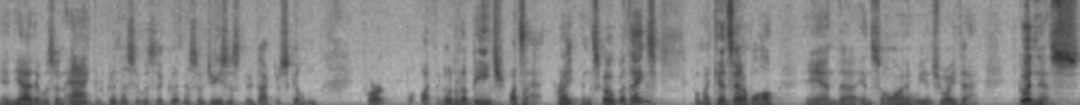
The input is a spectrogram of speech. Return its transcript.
And yet it was an act of goodness. It was the goodness of Jesus through Dr. Skilton for what? To go to the beach. What's that, right? In the scope of things. But my kids had a ball and, uh, and so on, and we enjoyed that goodness.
